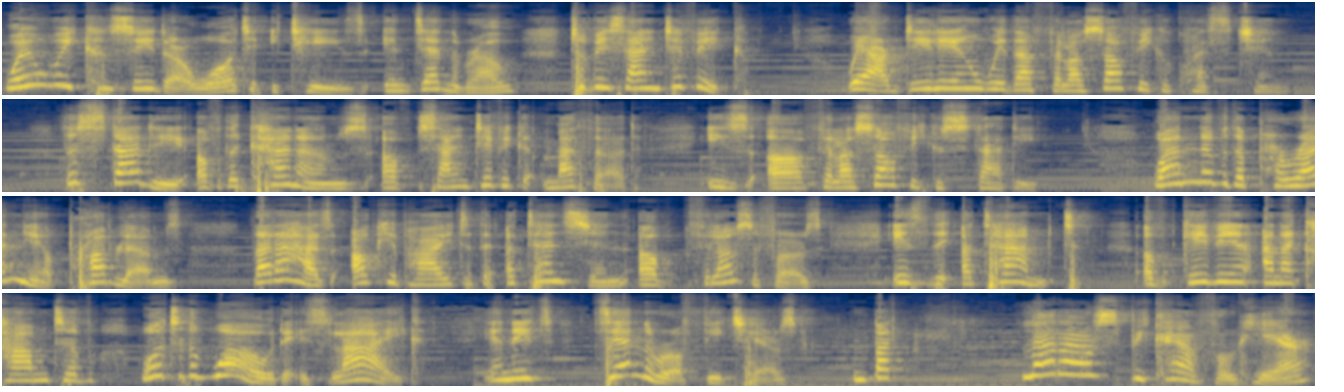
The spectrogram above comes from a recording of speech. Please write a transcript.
When we consider what it is in general to be scientific, we are dealing with a philosophic question. The study of the canons of scientific method is a philosophic study. One of the perennial problems that has occupied the attention of philosophers is the attempt of giving an account of what the world is like in its general features. But let us be careful here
